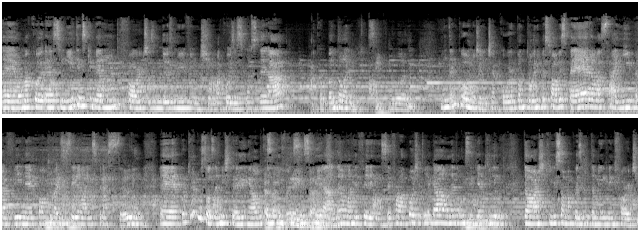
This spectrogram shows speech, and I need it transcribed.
É uma coisa, é assim, itens que vieram muito fortes em 2020. Uma coisa a se considerar a cor Pantone Sim. do ano não tem como, gente. A cor Pantone, o pessoal espera ela sair para ver, né, qual que vai uhum. ser lá a inspiração. É, porque é gostoso a gente ter algo Essa também para se inspirar, né? né? Uma referência e falar, poxa, que legal, né? Vamos seguir uhum. aquilo. Então, acho que isso é uma coisa que também vem forte.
